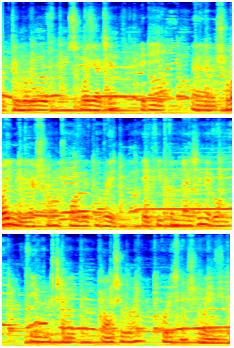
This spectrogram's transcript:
আত্মীয় বর্গ সবাই আছেন। এটি সবাই মিলে একসঙ্গে সমবেত হয়ে এই কীর্তন গাইছেন এবং এই অনুষ্ঠানে অংশগ্রহণ করেছেন সবাই মিলে।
